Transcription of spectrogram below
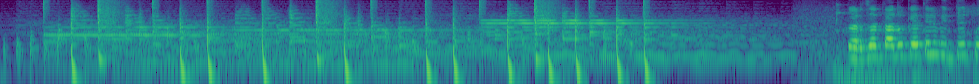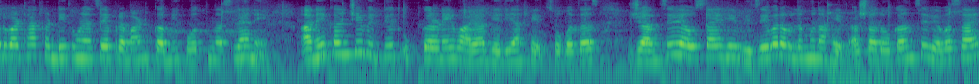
कर्जत तालुक्यातील विद्युत पुरवठा खंडित होण्याचे प्रमाण कमी होत नसल्याने अनेकांची विद्युत उपकरणे वाया गेली आहेत. सोबतच ज्यांचे व्यवसाय हे विजेवर अवलंबून आहेत अशा लोकांचे व्यवसाय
